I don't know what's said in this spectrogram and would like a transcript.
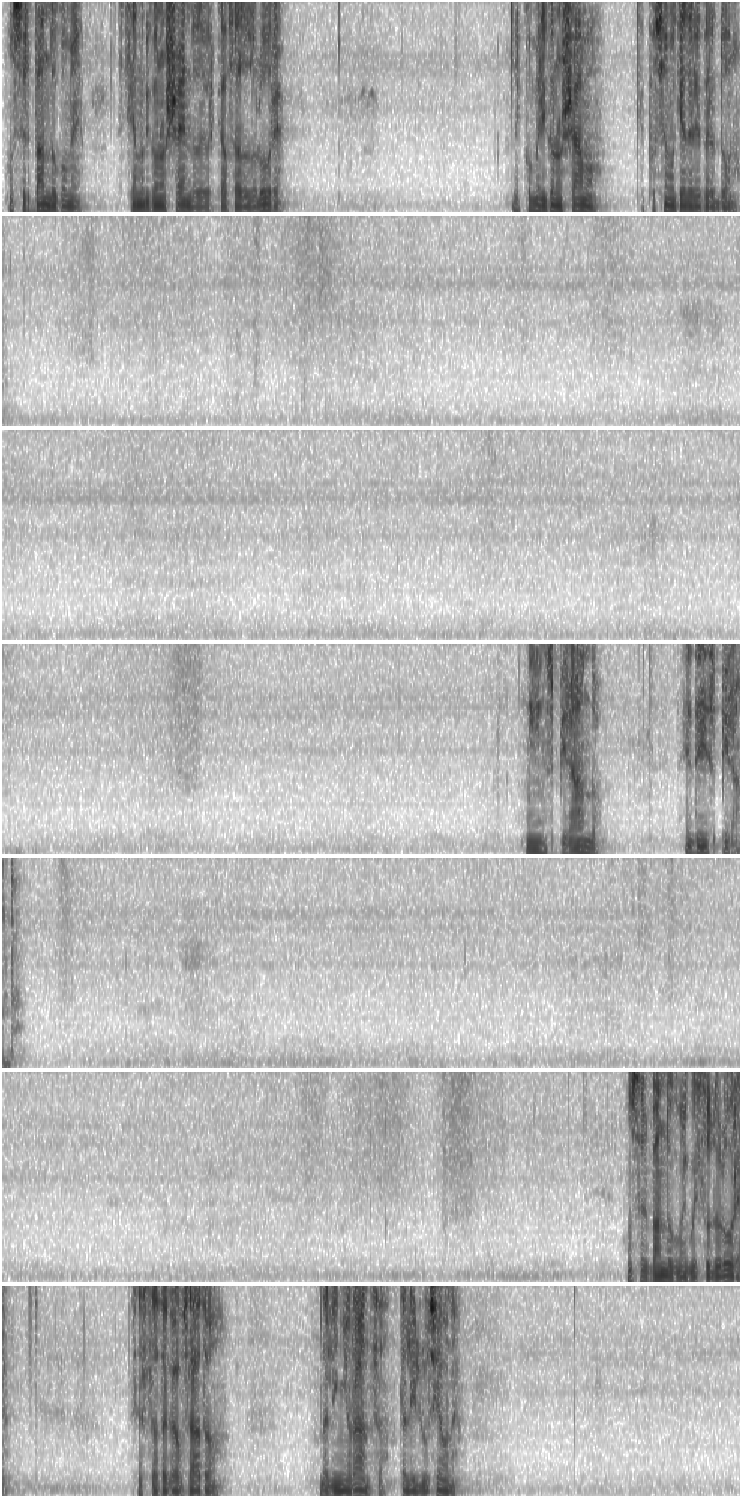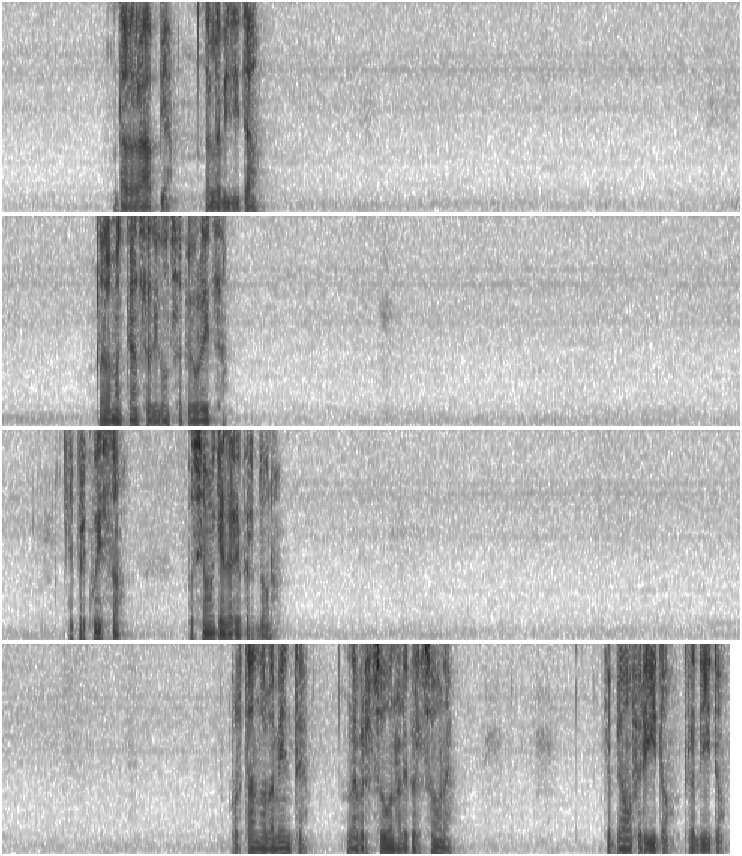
osservando come stiamo riconoscendo di aver causato dolore e come riconosciamo che possiamo chiedere perdono. Inspirando ed espirando. osservando come questo dolore sia stato causato dall'ignoranza, dall'illusione. Dalla rabbia, dall'avidità. dalla mancanza di consapevolezza. E per questo possiamo chiedere perdono. Portando alla mente la persona, le persone che abbiamo ferito, tradito.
